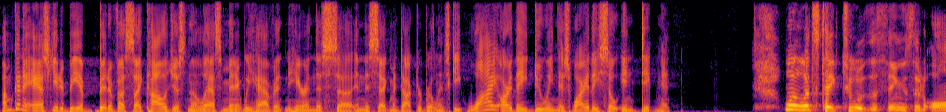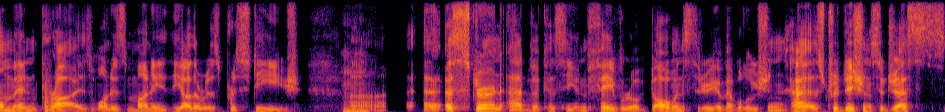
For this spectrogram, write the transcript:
I'm going to ask you to be a bit of a psychologist in the last minute we have here in this uh, in this segment, Dr. Berlinski. Why are they doing this? Why are they so indignant? Well, let's take two of the things that all men prize. One is money, the other is prestige. Mm-hmm. Uh, a stern advocacy in favor of Darwin's theory of evolution has, tradition suggests,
